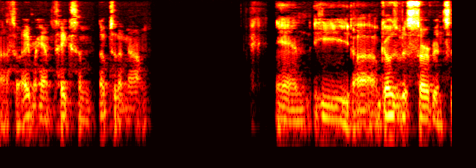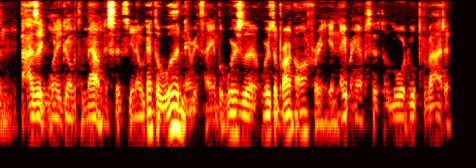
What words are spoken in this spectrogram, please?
Uh, so Abraham takes him up to the mountain. And he uh, goes with his servants. And Isaac, when he goes up the mountain, he says, "You know, we got the wood and everything, but where's the where's the burnt offering?" And Abraham says, "The Lord will provide it.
